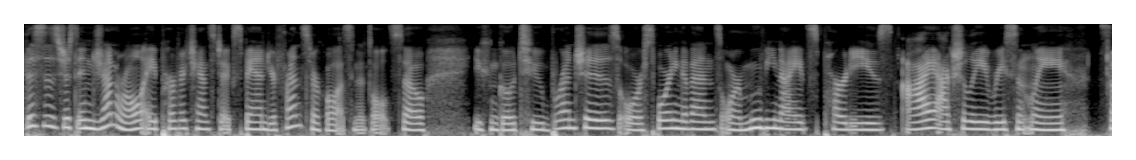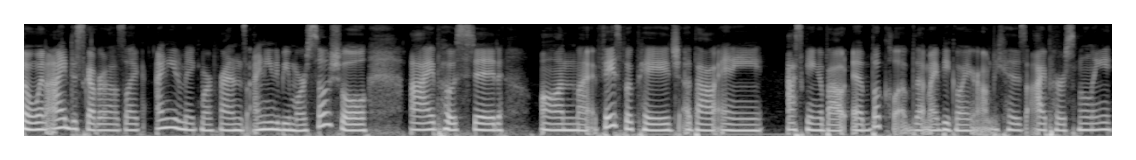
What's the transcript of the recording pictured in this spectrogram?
this is just in general a perfect chance to expand your friend circle as an adult. So you can go to brunches or sporting events or movie nights, parties. I actually recently, so when I discovered I was like, I need to make more friends, I need to be more social, I posted on my Facebook page about any asking about a book club that might be going around because I personally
